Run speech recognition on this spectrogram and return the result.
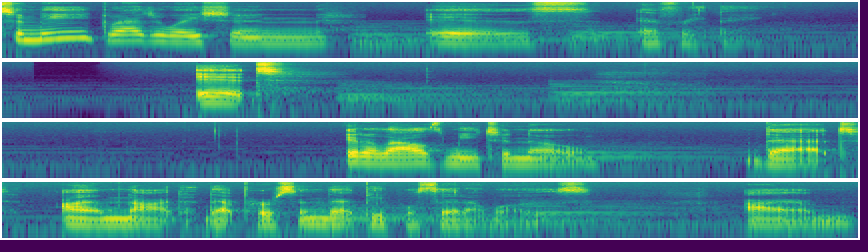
To me, graduation is everything. It it allows me to know that I'm not that person that people said I was. I am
